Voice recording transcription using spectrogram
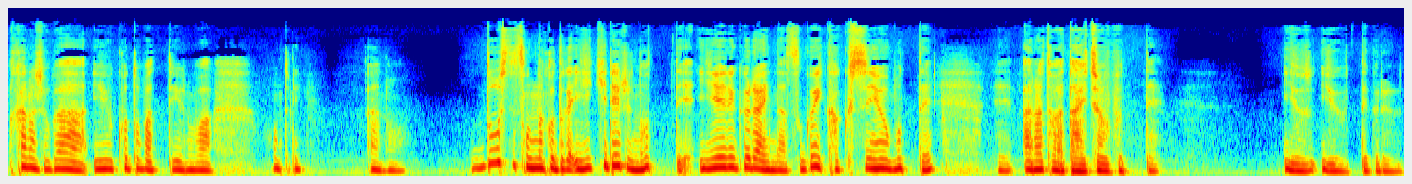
彼女が言う言葉っていうのは本当にあのどうしてそんなことが言い切れるのって言えるぐらいなすごい確信を持って、えあなたは大丈夫って言う言ってくれるっ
